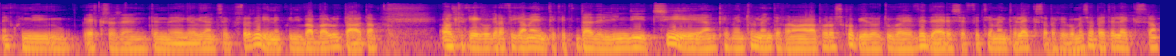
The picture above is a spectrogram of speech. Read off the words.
e quindi extra se intende gravidanza extraterina e quindi va valutata oltre che ecograficamente che ti dà degli indizi e anche eventualmente fare una laparoscopia dove tu vai a vedere se effettivamente l'extra, perché come sapete l'extra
